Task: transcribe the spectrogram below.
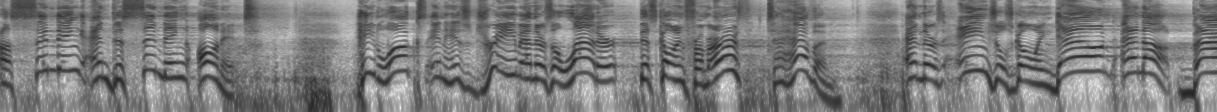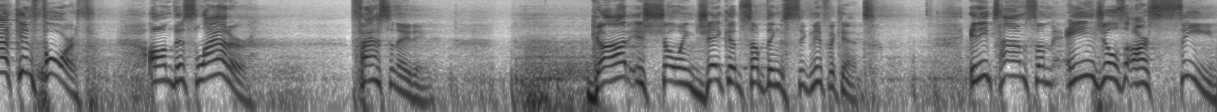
ascending and descending on it. He looks in his dream, and there's a ladder that's going from earth to heaven. And there's angels going down and up, back and forth on this ladder. Fascinating. God is showing Jacob something significant. Anytime some angels are seen,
